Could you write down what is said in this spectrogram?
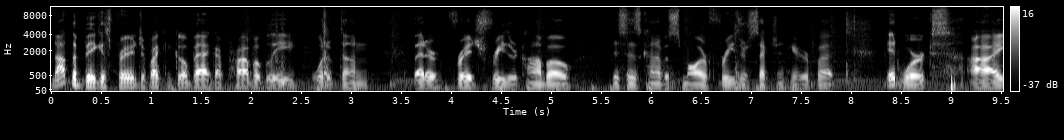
not the biggest fridge. If I could go back, I probably would have done better fridge freezer combo. This is kind of a smaller freezer section here, but it works. I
